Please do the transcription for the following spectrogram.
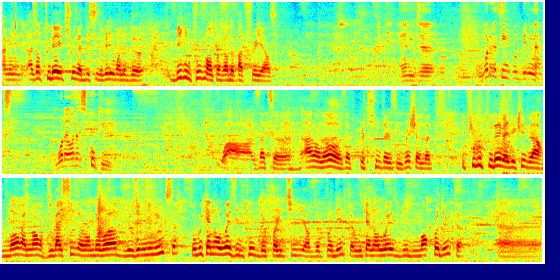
I mean, as of today, it's true that this is really one of the big improvements over the past three years. And uh, what do you think would be next? What, what is cooking? Wow, that's a, I don't know, that's a pretty interesting question. But if you look today, basically there are more and more devices around the world using Linux, so we can always improve the quality of the product. We can always build more product. Uh,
